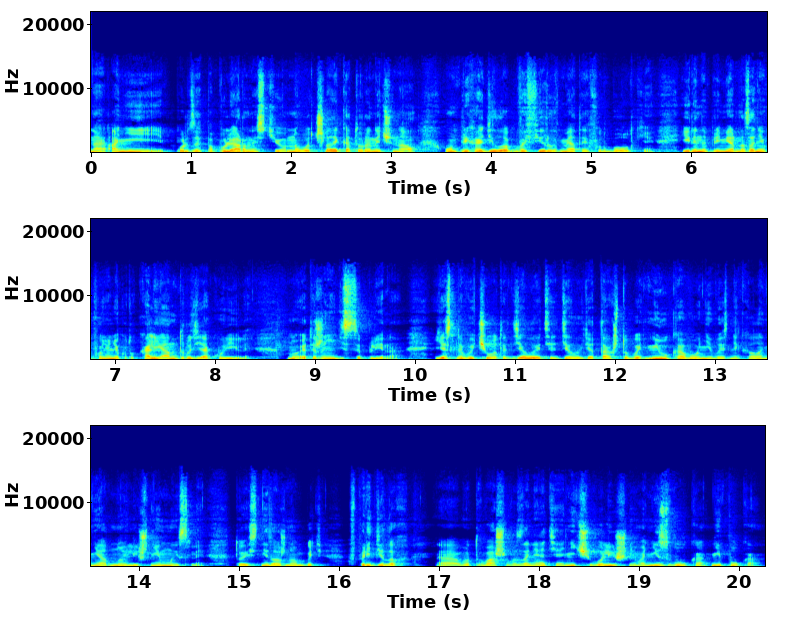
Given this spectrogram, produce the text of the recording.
а, они пользуются популярностью. Но вот человек, который начинал, он приходил в эфир в мятой футболке. Или, например, на заднем фоне у него какой-то кальян друзья курили. Но это же не дисциплина. Если вы чего-то делаете, делайте так, чтобы ни у кого не возникало ни одной лишней мысли. То есть не должно быть в пределах а, вот вашего занятия ничего лишнего, ни звука, ни пука.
